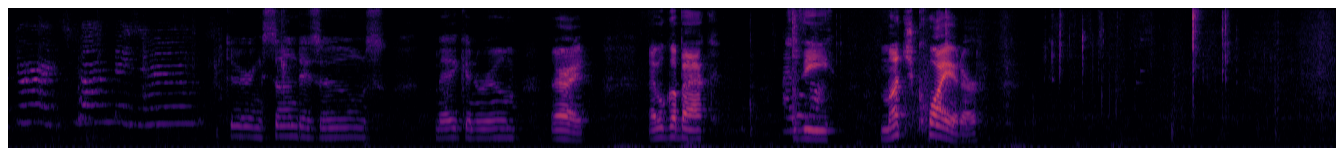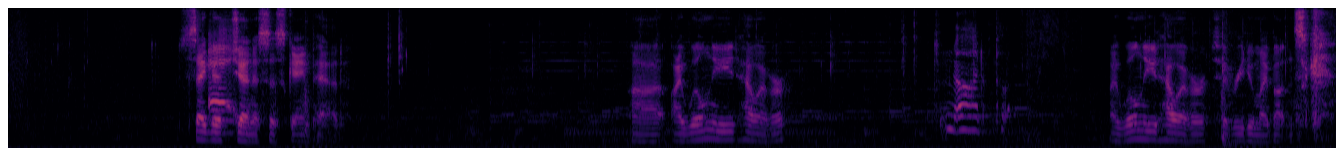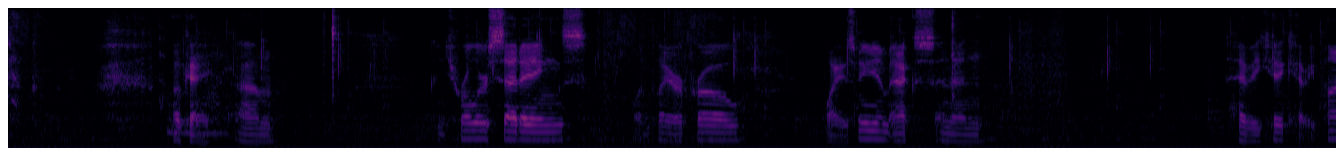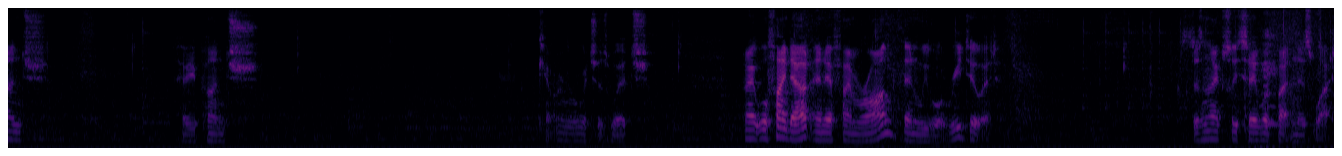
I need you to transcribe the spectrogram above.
during Sunday Zoom. During Sunday Zooms, making room. All right, I will go back to the not- much quieter Sega Hey. Genesis gamepad. Uh, I will need, however, know how to play. I will need, however, to redo my buttons again. okay. Um, controller settings, one player pro, Y is medium, X, and then heavy kick, heavy punch, heavy punch. Can't remember which is which. Alright, we'll find out, and if I'm wrong, then we will redo it. This doesn't actually say what button is what.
